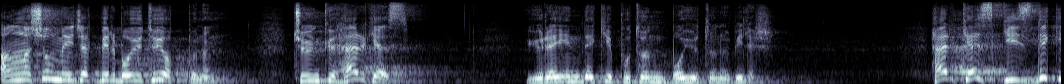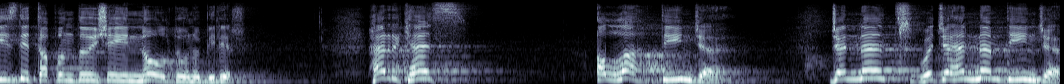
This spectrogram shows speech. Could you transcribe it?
Anlaşılmayacak bir boyutu yok bunun. Çünkü herkes yüreğindeki putun boyutunu bilir. Herkes gizli gizli tapındığı şeyin ne olduğunu bilir. Herkes Allah deyince, cennet ve cehennem deyince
